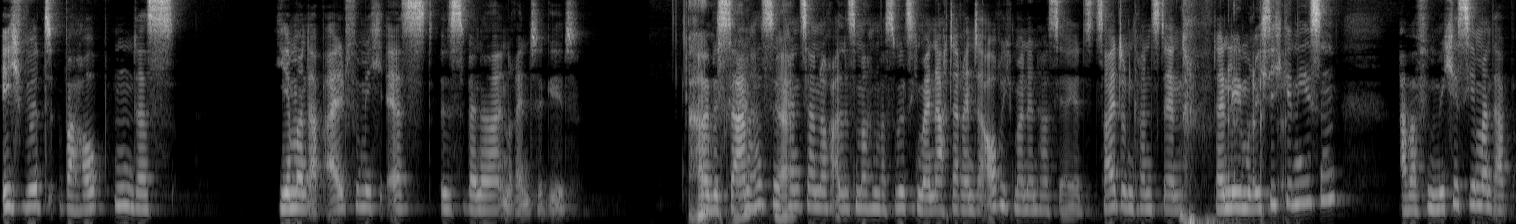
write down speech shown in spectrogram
Ich würde behaupten, dass jemand ab alt für mich erst ist, wenn er in Rente geht. Aha, Weil bis okay. dahin hast du, ja. kannst ja noch alles machen, was du willst. Ich meine, nach der Rente auch. Ich meine, dann hast du ja jetzt Zeit und kannst dann dein Leben richtig genießen. Aber für mich ist jemand ab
